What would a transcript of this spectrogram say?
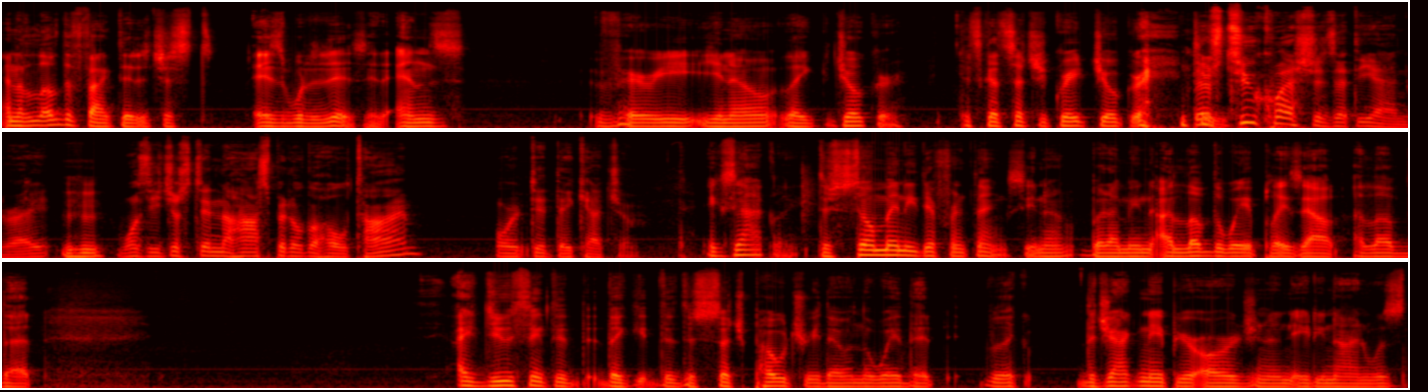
And I love the fact that it just is what it is. It ends very, you know, like Joker. It's got such a great Joker. There's two questions at the end, right? hmm Was he just in the hospital the whole time, or did they catch him? Exactly. There's so many different things, you know. But I mean, I love the way it plays out. I love that. I do think that like that there's such poetry though in the way that like the Jack Napier origin in '89 was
